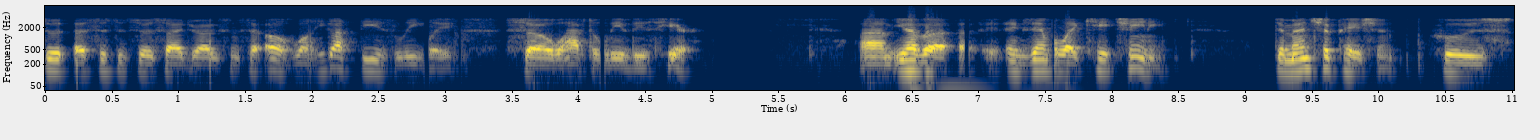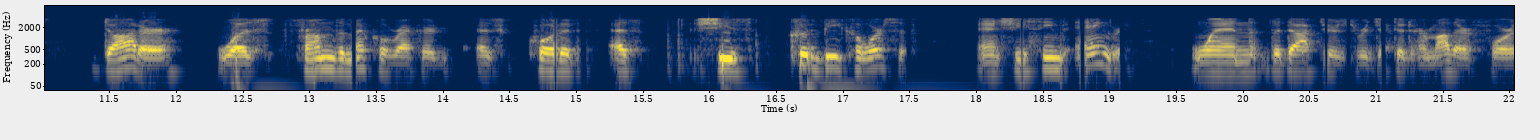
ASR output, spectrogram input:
su- assisted suicide drugs and said, "Oh, well, he got these legally, so we'll have to leave these here." Um, you have a, an example like Kate Cheney, dementia patient whose daughter was from the medical record as quoted as she's could be coercive, and she seemed angry when the doctors rejected her mother for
